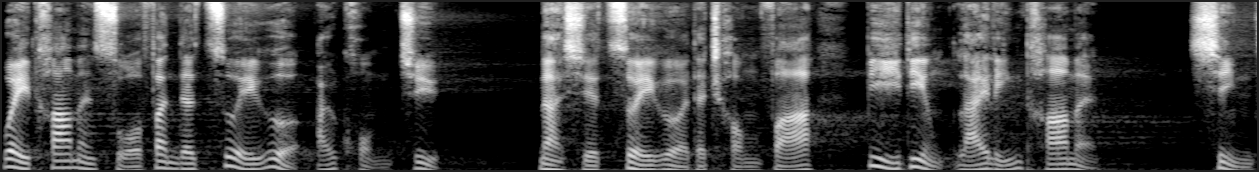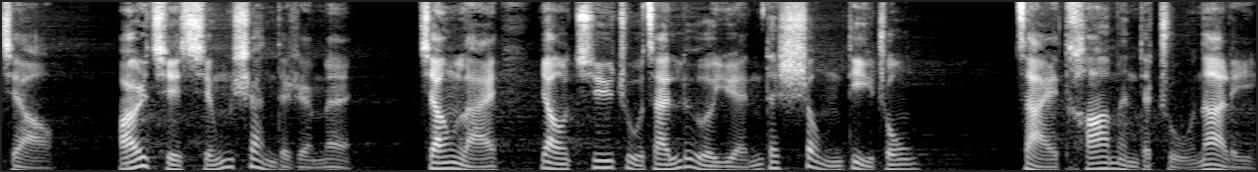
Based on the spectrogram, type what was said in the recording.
为他们所犯的罪恶而恐惧，那些罪恶的惩罚必定来临他们。信教而且行善的人们， 将来要居住在乐园的圣地中。在他们的主那里，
